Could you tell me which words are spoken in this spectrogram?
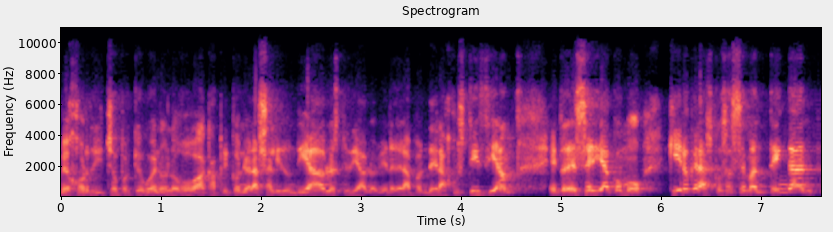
mejor dicho, porque bueno, luego a Capricornio le ha salido un diablo, este diablo viene de la, justicia, entonces sería como, quiero que las cosas se mantengan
